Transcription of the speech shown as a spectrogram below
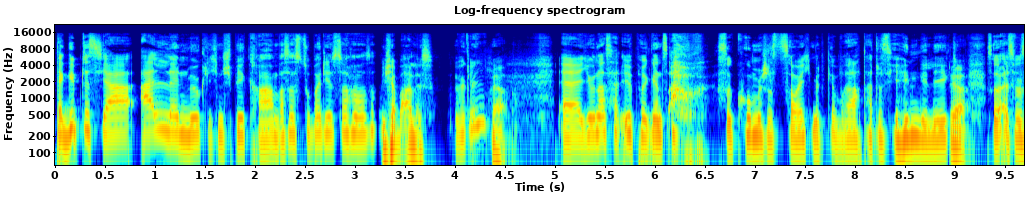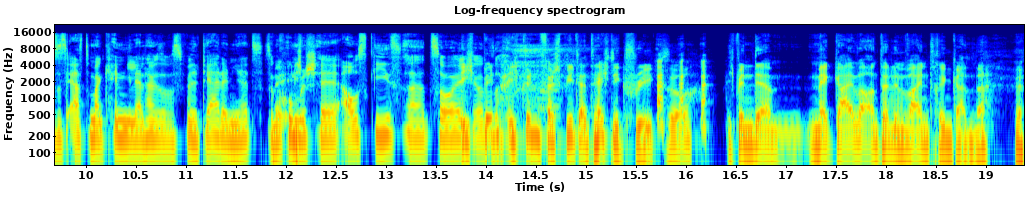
Da gibt es ja allen möglichen Spielkram. Was hast du bei dir zu Hause? Ich habe alles. Wirklich? Ja. Äh, Jonas hat übrigens auch so komisches Zeug mitgebracht, hat es hier hingelegt. Ja. So als wir es das erste Mal kennengelernt haben, so, was will der denn jetzt? So nee, komische Ausgießerzeug. Ich, bin, so. ich bin ein verspielter Technikfreak, so. Ich bin der MacGyver unter den Weintrinkern, ne?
